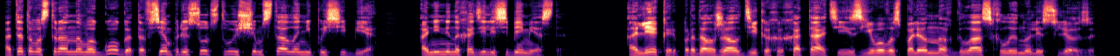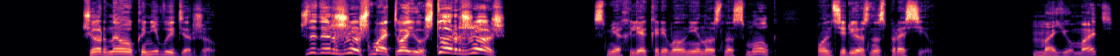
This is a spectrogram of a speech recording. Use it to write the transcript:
От этого странного гогота всем присутствующим стало не по себе, они не находили себе места. А лекарь продолжал дико хохотать, и из его воспаленных глаз хлынули слезы. Черное око не выдержал. «Что ты ржешь, мать твою? Что ржешь?» Смех лекаря молниеносно смолк, он серьезно спросил. «Мою мать?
